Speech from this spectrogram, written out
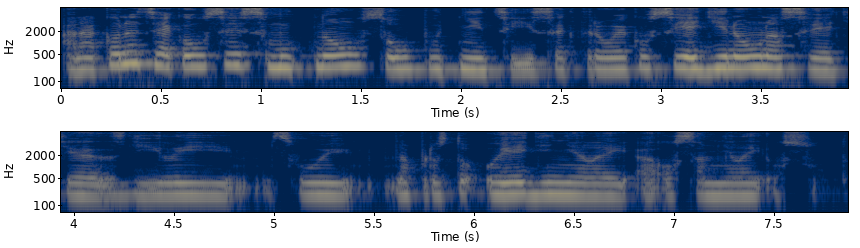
a nakonec jakousi smutnou souputnicí, se kterou jako s jedinou na světě sdílí svůj naprosto ojedinělej a osamělej osud.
